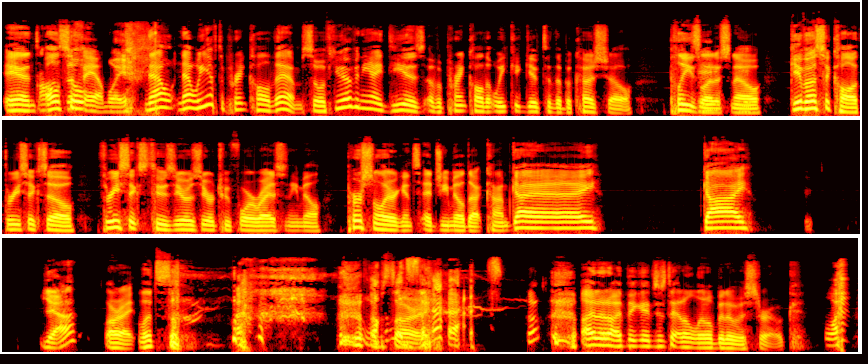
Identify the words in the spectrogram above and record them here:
and also the family. now now we have to prank call them. So if you have any ideas of a prank call that we could give to the Because Show, please let us know. Give us a call at 360-362-0024. Write us an email. Personalarrogance at gmail.com. Guy. Guy. Yeah. All right, let's. I'm sorry. I don't know. I think I just had a little bit of a stroke. What?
